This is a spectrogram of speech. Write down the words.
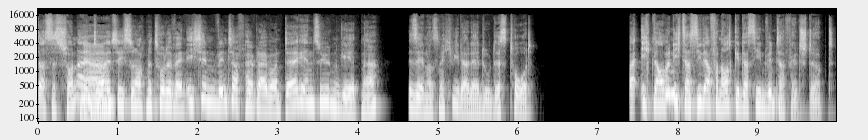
Das ist schon Ja. eindeutig so nach Methode, wenn ich in Winterfell bleibe und der gen Süden geht, ne? Wir sehen uns nicht wieder, der Dude ist tot. Weil ich glaube nicht, dass sie davon ausgeht, dass sie in Winterfell stirbt.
